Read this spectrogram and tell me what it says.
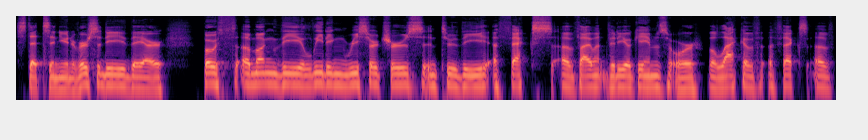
Stetson University. They are both among the leading researchers into the effects of violent video games or the lack of effects of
